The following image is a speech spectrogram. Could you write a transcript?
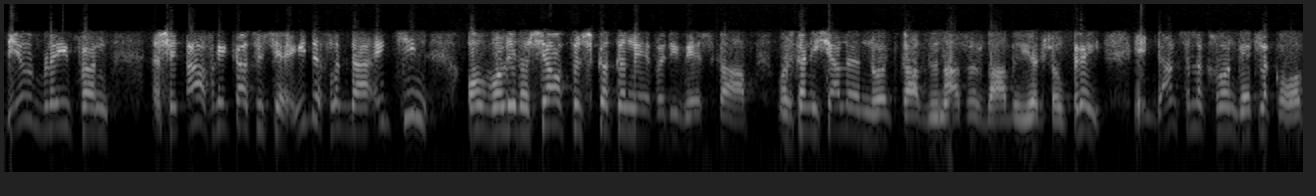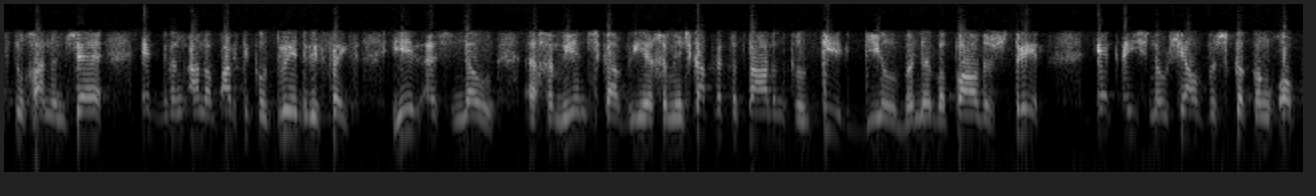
deel bly van Suid-Afrika soos jy heidaglik daar uitsien of wil jy self beskikking hê vir die Weskaap? Ons kan dieselfde in Noord-Kaap doen as ons daar beheer sou kry. En dan sal ek grondwetlike hof toe gaan en sê ek bring aan op artikel 235. Hier is nou 'n gemeenskap wie 'n gemeenskaplike taal en kultuur deel binne 'n bepaalde streek ek eis nou selfbeskikking op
